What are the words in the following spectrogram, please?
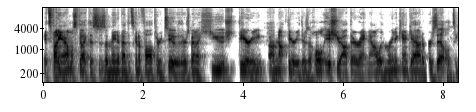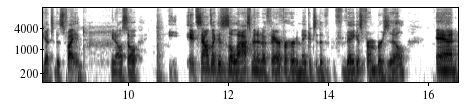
it's funny. I almost feel like this is a main event that's going to fall through too. There's been a huge theory, um, not theory. There's a whole issue out there right now with Marina can't get out of Brazil to get to this fight. You know, so it sounds like this is a last minute affair for her to make it to the Vegas from Brazil. And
